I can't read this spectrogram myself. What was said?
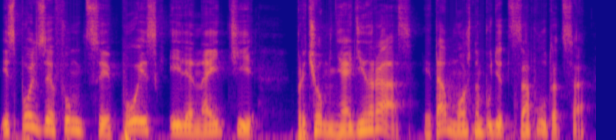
используя функции поиск или найти, причем не один раз, и там можно будет запутаться –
